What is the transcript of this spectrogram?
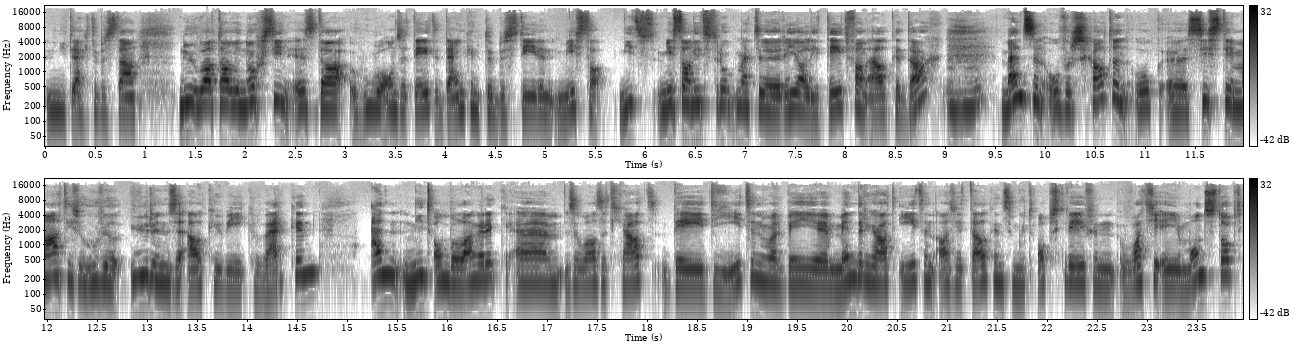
niet echt te bestaan. Nu, wat dat we nog zien, is dat hoe we onze tijd denken te besteden meestal niet, meestal niet strookt met de realiteit van elke dag. Mm -hmm. Mensen overschatten ook systematisch hoeveel uren ze elke week werken. En niet onbelangrijk, ehm, zoals het gaat bij diëten, waarbij je minder gaat eten als je telkens moet opschrijven wat je in je mond stopt,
